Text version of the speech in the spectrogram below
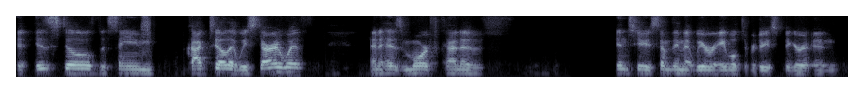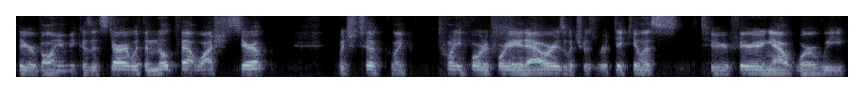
it is still the same cocktail that we started with, and it has morphed kind of into something that we were able to produce bigger and bigger volume because it started with a milk fat wash syrup, which took like 24 to 48 hours, which was ridiculous to figuring out where we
